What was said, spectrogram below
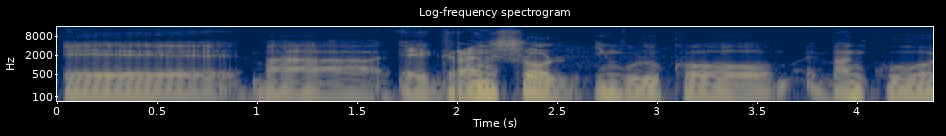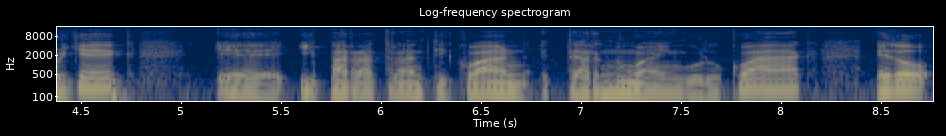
e, ba, e, Gran Sol inguruko banku horiek, e, Ipar Atlantikoan ternua ingurukoak, edo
